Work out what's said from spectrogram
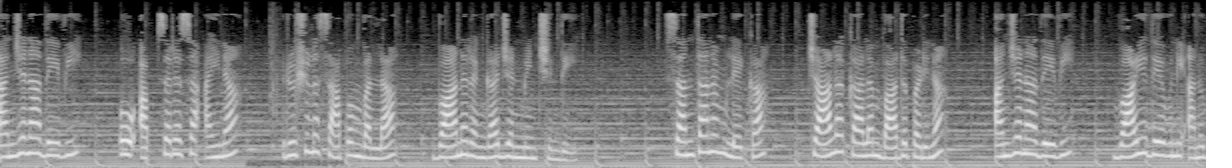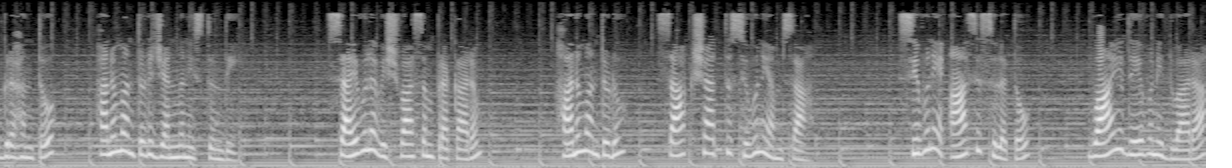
అంజనాదేవి ఓ అప్సరస అయినా ఋషుల శాపం వల్ల వానరంగా జన్మించింది. సంతానం లేక చాలా కాలం బాధపడిన అంజనాదేవి వాయుదేవుని అనుగ్రహంతో హనుమంతుడు జన్మనిస్తుంది. శైవుల విశ్వాసం ప్రకారం హనుమంతుడు సాక్షాత్తు శివుని అంశ. శివుని ఆశీస్సులతో వాయుదేవుని ద్వారా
